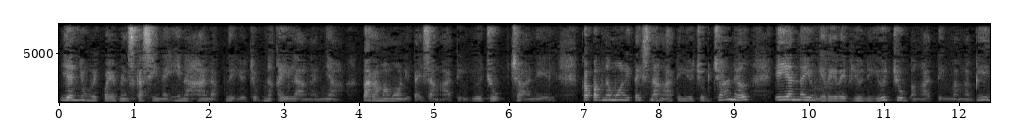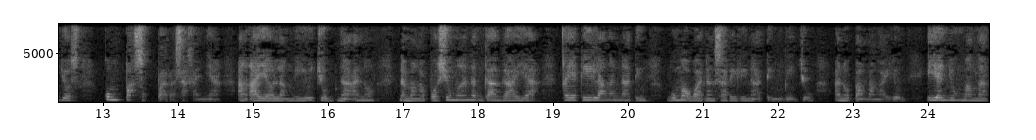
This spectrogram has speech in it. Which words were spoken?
yan yung requirements kasi na hinahanap ni YouTube na kailangan niya para ma-monetize ang ating YouTube channel. Kapag na-monetize na ang ating YouTube channel, iyan na yung i-review ni YouTube ang ating mga videos kung pasok para sa kanya. Ang ayaw lang ni YouTube na ano, na mga post yung mga naggagaya. Kaya kailangan nating gumawa ng sarili nating video. Ano pa mga yun. Iyan yung mga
